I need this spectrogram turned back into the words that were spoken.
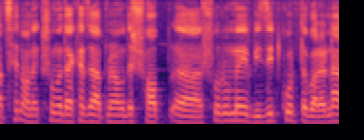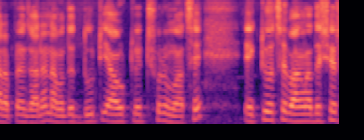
আছেন, অনেক সময় দেখা যায় আপনারা আমাদের সব শোরুমে ভিজিট করতে পারেন আর আপনারা জানেন, আমাদের দুটি আউটলেট শোরুম আছে। একটি হচ্ছে বাংলাদেশের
